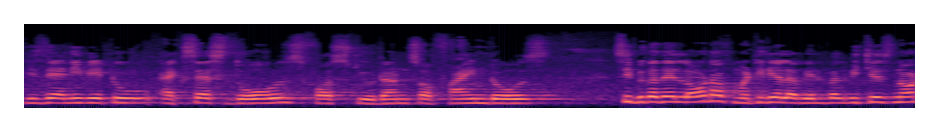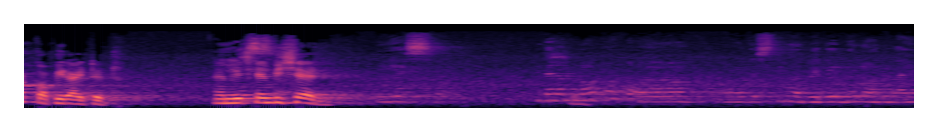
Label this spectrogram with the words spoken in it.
Is there any way to access those for students or find those? See, because there are a lot of material available which is not copyrighted and which can be shared. Yes, sir. There are a lot of uh, uh, this thing available online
